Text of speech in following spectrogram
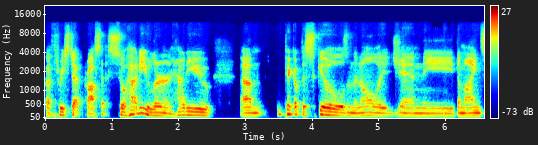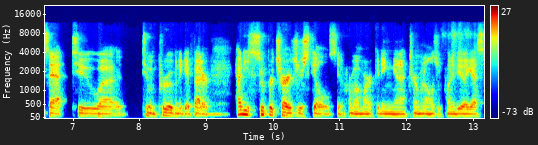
a three step process. So how do you learn? How do you um, pick up the skills and the knowledge and the the mindset to uh, to improve and to get better. How do you supercharge your skills you know, from a marketing uh, terminology point of view i guess?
